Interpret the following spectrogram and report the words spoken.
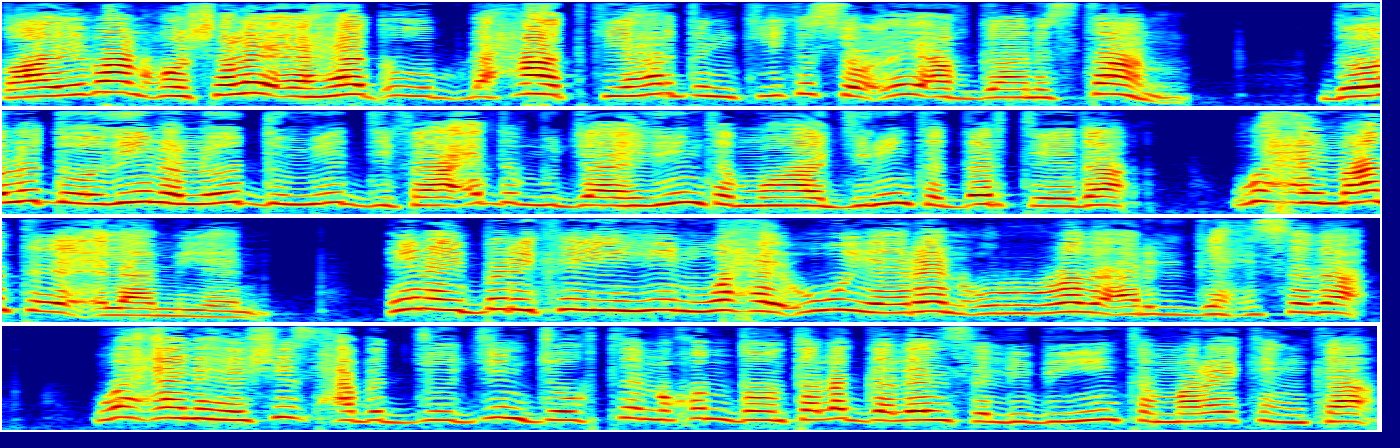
Daayibaan oo shalay ahayd udubdhaxaadkii hardankii ka socday afghanistaan dowladdoodiina loo dumiye difaacidda mujaahidiinta muhaajiriinta darteeda waxay maanta iclaamiyeen inay beri ka yihiin waxay ugu yeedheen ururada argagixisada waxaana heshiis xabad joojin joogta noqon doonta la galeen saliibiyiinta maraykanka.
